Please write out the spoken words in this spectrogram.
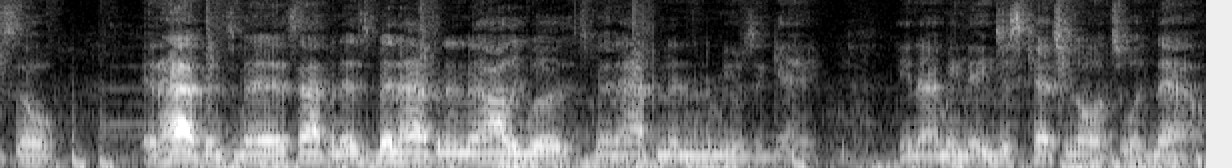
so it happens, man. It's happened. It's been happening in Hollywood. It's been happening in the music game. You know what I mean? They just catching on to it now.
